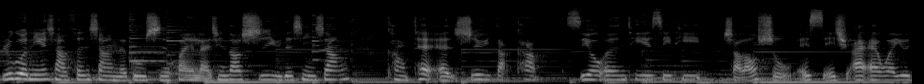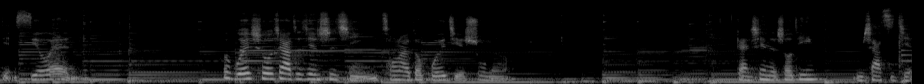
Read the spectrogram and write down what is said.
如果你也想分享你的故事，欢迎来信到师佾的信箱，contact at 师佾 dot com，c o n t a c t 小老鼠 s h i i y u 点 c o m。会不会休假这件事情从来都不会结束呢？感谢你的收听，我们下次见。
